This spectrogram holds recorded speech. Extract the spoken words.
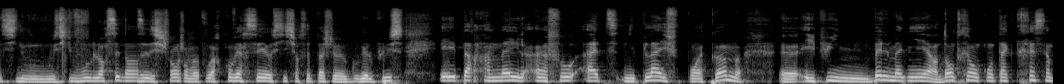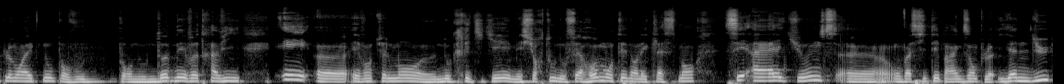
si, nous, si vous lancez dans des échanges, on va pouvoir converser aussi sur cette page Google Plus et par un mail info at niplife.com. Euh, et puis une belle manière d'entrer en contact très simplement avec nous pour vous pour nous donner votre avis et euh, éventuellement euh, nous critiquer, mais surtout nous faire remonter dans les classements. C'est iTunes. Euh, on va citer par exemple Yann Du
